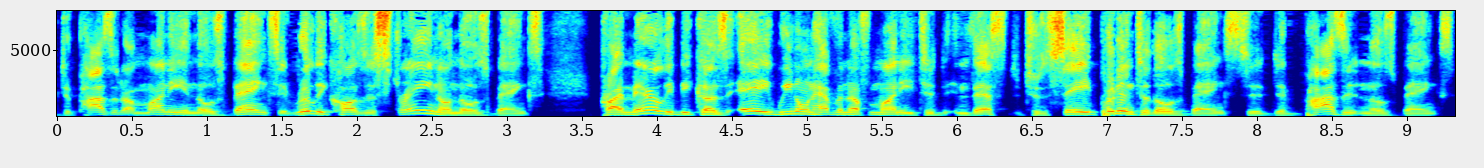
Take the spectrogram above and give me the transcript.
deposit our money in those banks, it really causes strain on those banks, primarily because a we don't have enough money to invest to save put into those banks to deposit in those banks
